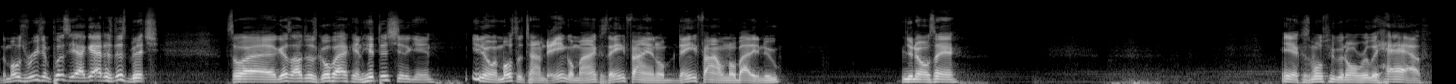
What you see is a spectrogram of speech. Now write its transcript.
the most recent pussy I got is this bitch. So I guess I'll just go back and hit this shit again. You know, and most of the time they ain't gonna mind because they ain't find they ain't found nobody new. You know what I'm saying? Yeah, because most people don't really have,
